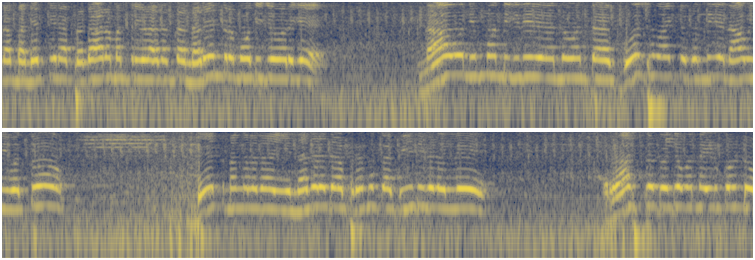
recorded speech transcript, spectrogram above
ನಮ್ಮ ನೆಚ್ಚಿನ ಪ್ರಧಾನಮಂತ್ರಿಗಳಾದಂಥ ನರೇಂದ್ರ ಮೋದಿಜಿಯವರಿಗೆ ನಾವು ನಿಮ್ಮೊಂದಿಗಿದ್ದೀವಿ ಅನ್ನುವಂಥ ಘೋಷವಾಕ್ಯದೊಂದಿಗೆ ನಾವು ಇವತ್ತು ಬೇತ್ಮಂಗಲದ ಈ ನಗರದ ಪ್ರಮುಖ ಬೀದಿಗಳಲ್ಲಿ ರಾಷ್ಟ್ರ ಧ್ವಜವನ್ನು ಹಿಡ್ಕೊಂಡು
